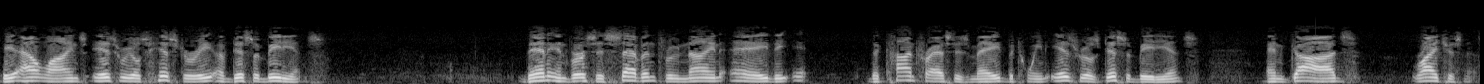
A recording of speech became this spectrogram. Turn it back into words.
he outlines Israel's history of disobedience. Then in verses 7 through 9a, the, the contrast is made between Israel's disobedience and God's righteousness.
